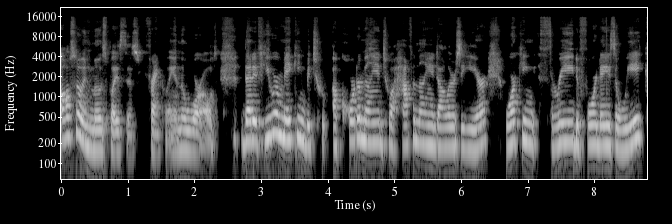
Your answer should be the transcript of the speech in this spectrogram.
also in most places, frankly, in the world, that if you were making between a quarter million to a half a million dollars a year, working three to four days a week,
